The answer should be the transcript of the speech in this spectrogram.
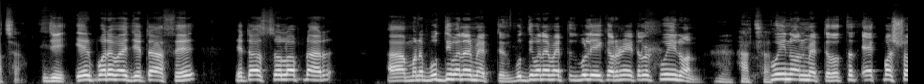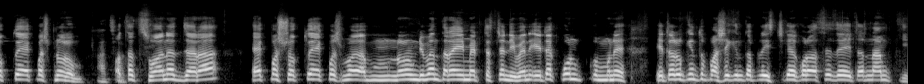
আচ্ছা। জি এরপরে ভাই যেটা আছে এটা হচ্ছে হলো আপনার মানে বুদ্ধিমানের ম্যাট্রেস বুদ্ধিমানের ম্যাট্রেস বলি এই কারণে এটা হলো টুইন অন আচ্ছা টুইন অন ম্যাট্রেস অর্থাৎ এক পাশ শক্ত এক পাশ নরম। আচ্ছা। অর্থাৎ সোয়ানের যারা এক পাশ শক্ত এক পাশ নরম নেবেন তারা এই ম্যাট্রেসটা নেবেন। এটা কোন মানে এটারও কিন্তু পাশে কিন্তু আপনার স্টিকার করা আছে যে এটার নাম কি?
